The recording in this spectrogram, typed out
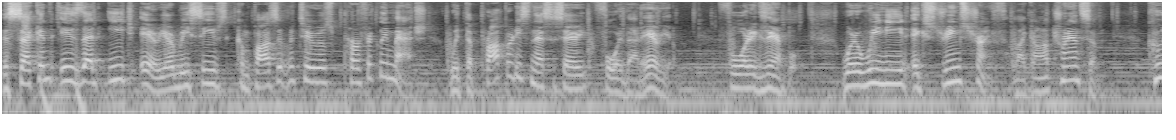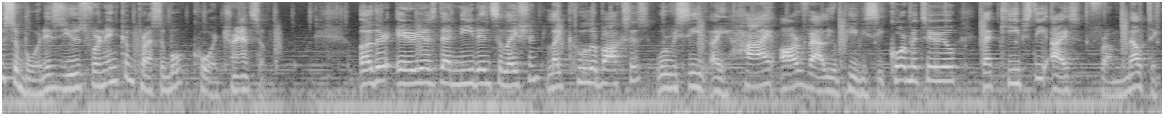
The second is that each area receives composite materials perfectly matched with the properties necessary for that area. For example, where we need extreme strength, like on a transom, Coosa board is used for an incompressible core transom. Other areas that need insulation, like cooler boxes, will receive a high R value PVC core material that keeps the ice from melting.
